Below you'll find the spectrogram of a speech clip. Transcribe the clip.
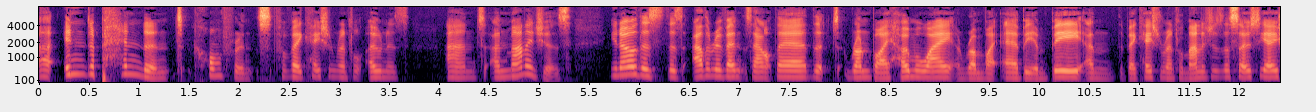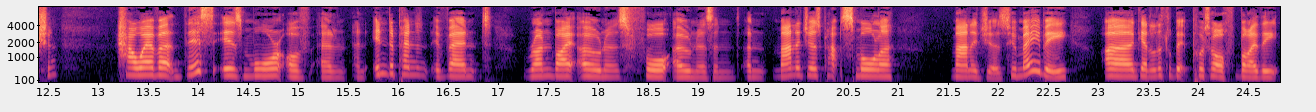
uh, independent conference for vacation rental owners and and managers. You know, there's there's other events out there that run by HomeAway and run by Airbnb and the Vacation Rental Managers Association. However, this is more of an, an independent event run by owners for owners and, and managers, perhaps smaller managers who maybe uh, get a little bit put off by the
